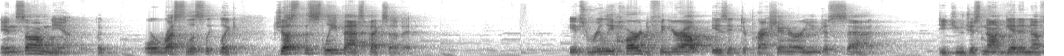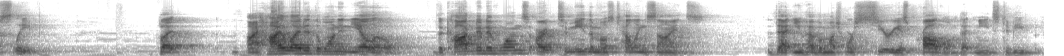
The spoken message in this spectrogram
insomnia, but or restless sleep, like just the sleep aspects of it it's really hard to figure out is it depression or are you just sad? Did you just not get enough sleep? But I highlighted the one in yellow. The cognitive ones are, to me, the most telling signs that you have a much more serious problem that needs to be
